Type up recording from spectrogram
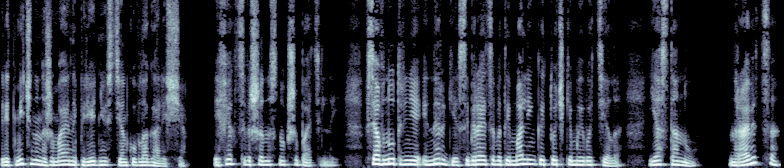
ритмично нажимая на переднюю стенку влагалища. Эффект совершенно сногсшибательный. Вся внутренняя энергия собирается в этой маленькой точке моего тела. Я стану. «Нравится?»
